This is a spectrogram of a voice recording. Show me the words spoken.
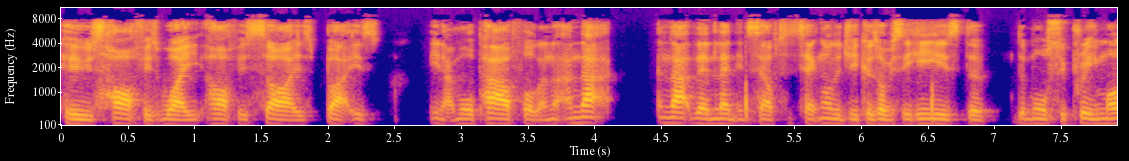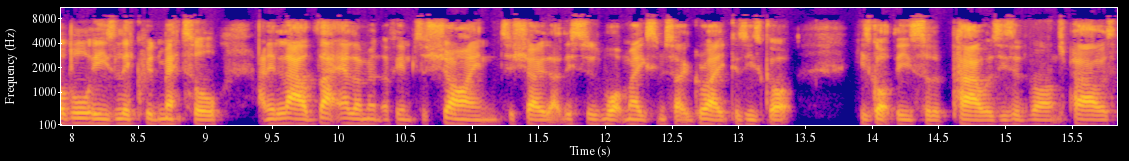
who's half his weight, half his size, but is you know more powerful, and and that and that then lent itself to technology because obviously he is the the more supreme model. He's liquid metal, and it allowed that element of him to shine to show that this is what makes him so great because he's got he's got these sort of powers, these advanced powers.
